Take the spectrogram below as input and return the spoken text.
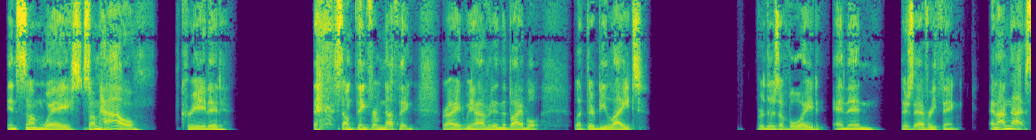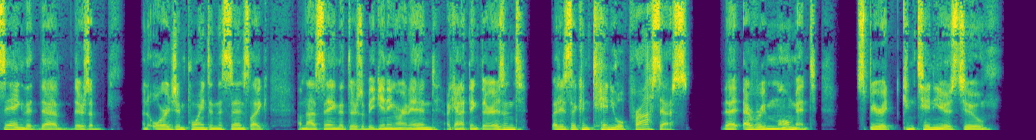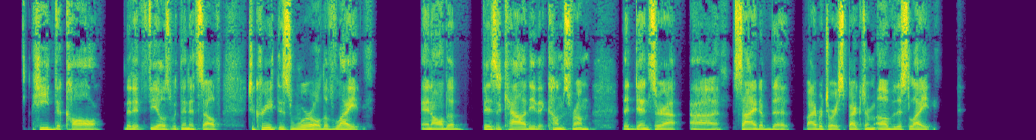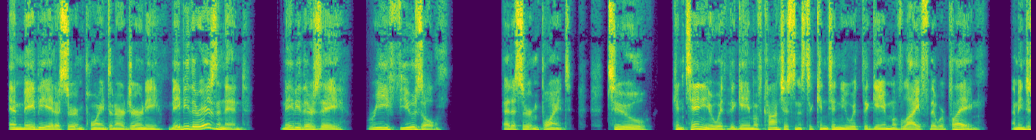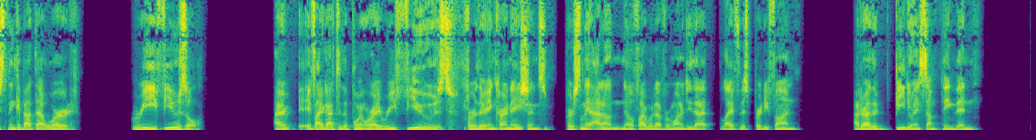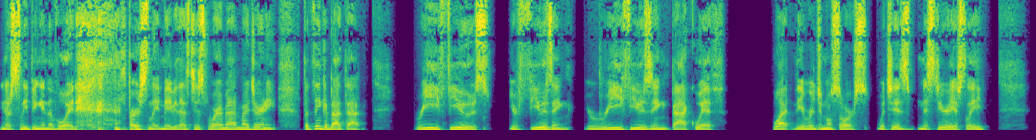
in some way, somehow created something from nothing, right? We have it in the Bible. Let there be light. For there's a void and then there's everything. And I'm not saying that uh, there's a an origin point in the sense like I'm not saying that there's a beginning or an end. I kind of think there isn't, but it's a continual process that every moment spirit continues to heed the call that it feels within itself to create this world of light and all the physicality that comes from the denser uh, side of the vibratory spectrum of this light. And maybe at a certain point in our journey, maybe there is an end. Maybe there's a refusal at a certain point to continue with the game of consciousness, to continue with the game of life that we're playing. I mean, just think about that word refusal. I, if I got to the point where I refused further incarnations, personally, I don't know if I would ever want to do that. Life is pretty fun. I'd rather be doing something than, you know, sleeping in the void. personally, maybe that's just where I'm at in my journey. But think about that. Refuse. You're fusing. You're refusing back with what? The original source, which is mysteriously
